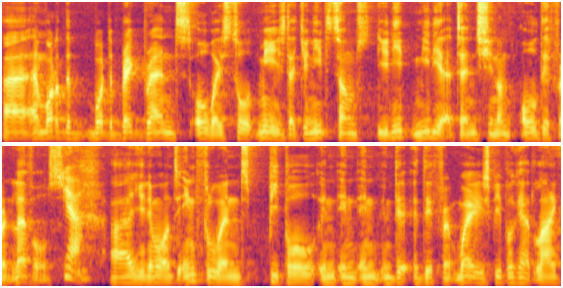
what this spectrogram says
Uh, and what the what the big brands always taught me is that you need some you need media attention on all different levels. Yeah. Uh, you don't want to influence people in in, in, in di- different ways. People get like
